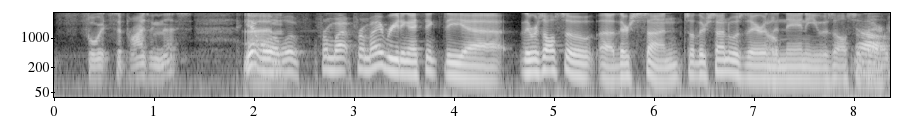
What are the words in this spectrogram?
for its surprisingness. Yeah, Um, well, well, from my, from my reading, I think the uh, there was also uh, their son. So their son was there, and the nanny was also there. Oh,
